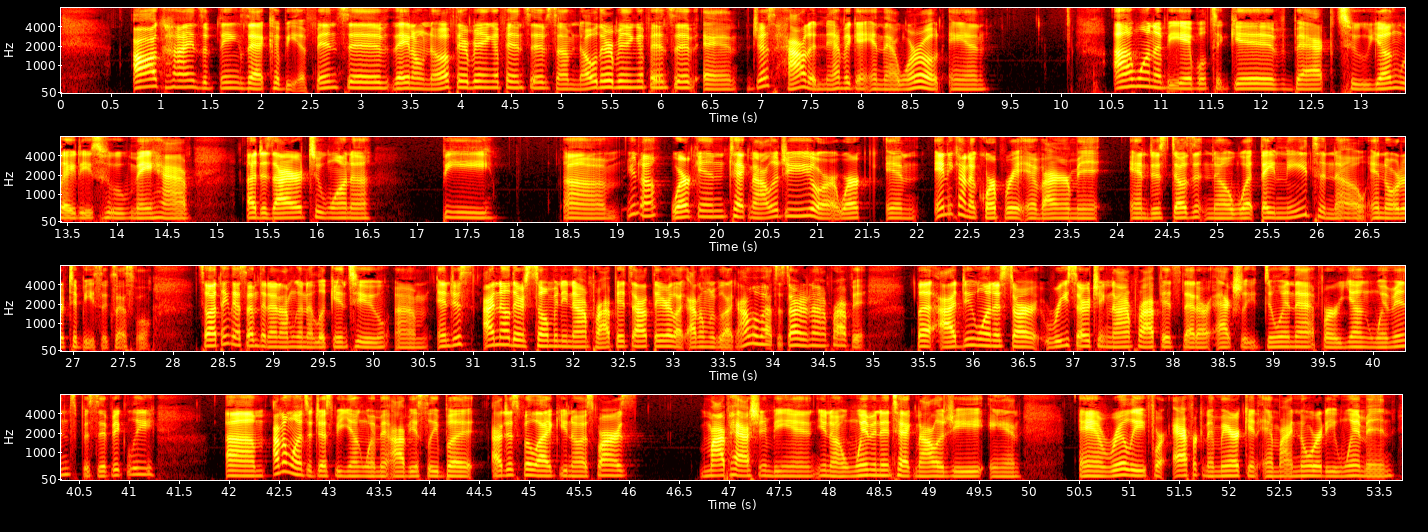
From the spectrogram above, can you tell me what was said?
All kinds of things that could be offensive. They don't know if they're being offensive. Some know they're being offensive and just how to navigate in that world. And I want to be able to give back to young ladies who may have a desire to want to be um, you know, work in technology or work in any kind of corporate environment and just doesn't know what they need to know in order to be successful. So I think that's something that I'm going to look into. Um, and just, I know there's so many nonprofits out there. Like, I don't want to be like, I'm about to start a nonprofit. But I do want to start researching nonprofits that are actually doing that for young women specifically. Um, I don't want it to just be young women, obviously, but I just feel like, you know, as far as my passion being, you know, women in technology and and really for African American and minority women,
